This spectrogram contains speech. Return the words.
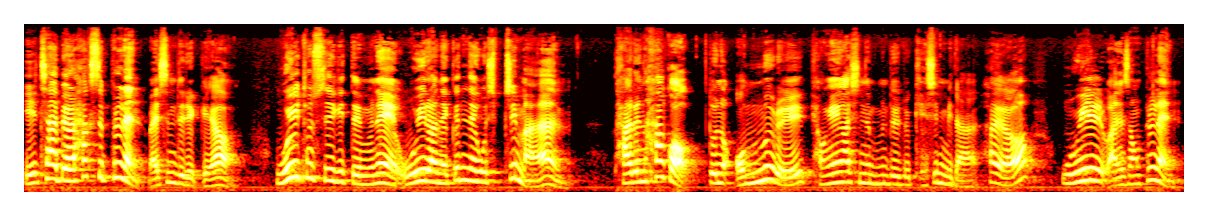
1차별 학습 플랜 말씀드릴게요. 5일 토스이기 때문에 5일 안에 끝내고 싶지만 다른 학업 또는 업무를 병행하시는 분들도 계십니다. 하여 5일 완성 플랜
